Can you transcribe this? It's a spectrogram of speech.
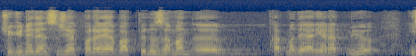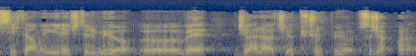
Çünkü neden sıcak paraya baktığınız zaman e, katma değer yaratmıyor, istihdamı iyileştirmiyor e, ve cari açığı küçültmüyor sıcak para.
